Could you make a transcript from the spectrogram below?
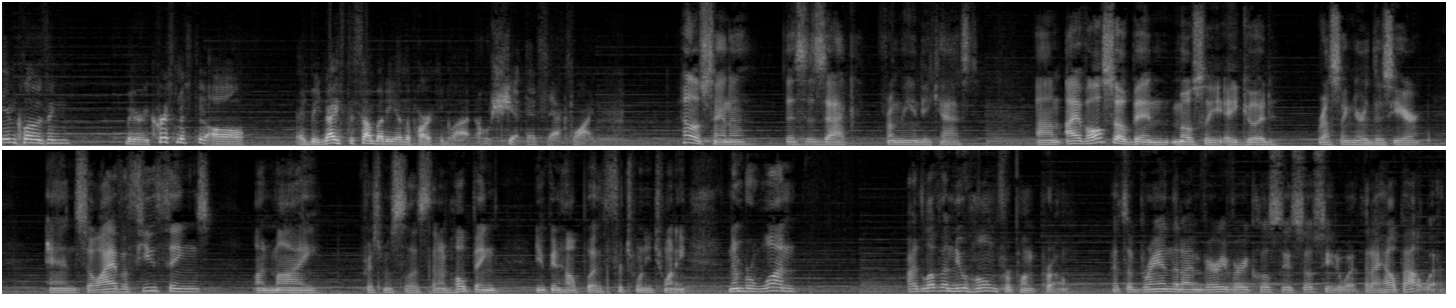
in closing, Merry Christmas to all, and be nice to somebody in the parking lot. Oh shit, that's Zach's line. Hello, Santa. This is Zach from the IndieCast. Um, I've also been mostly a good wrestling nerd this year, and so I have a few things on my Christmas list that I'm hoping you can help with for 2020. Number one, I'd love a new home for Punk Pro. It's a brand that I'm very, very closely associated with, that I help out with.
